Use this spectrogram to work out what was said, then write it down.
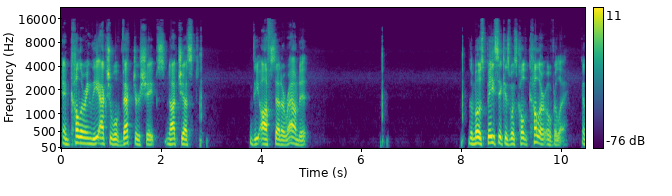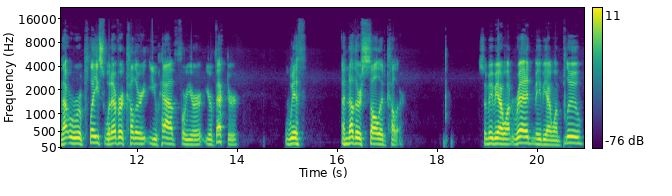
and coloring the actual vector shapes, not just the offset around it. The most basic is what's called color overlay. And that will replace whatever color you have for your, your vector with another solid color. So maybe I want red, maybe I want blue.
